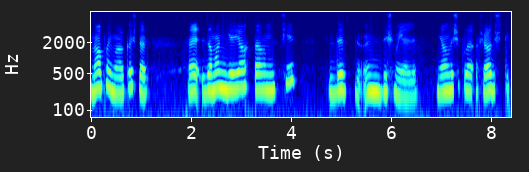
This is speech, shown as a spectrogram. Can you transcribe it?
Ne yapayım arkadaşlar? Her zaman geri aktaralım ki düşmeyelim. Yanlışlıkla aşağı düştük.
